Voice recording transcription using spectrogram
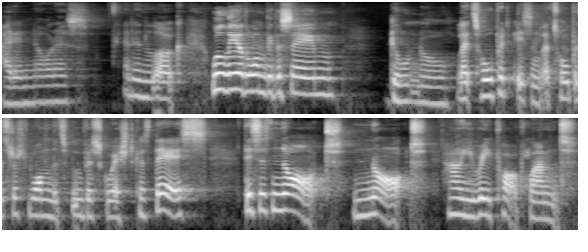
I didn't notice. I didn't look. Will the other one be the same? Don't know. Let's hope it isn't. Let's hope it's just one that's uber squished because this, this is not, not how you repot a plant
